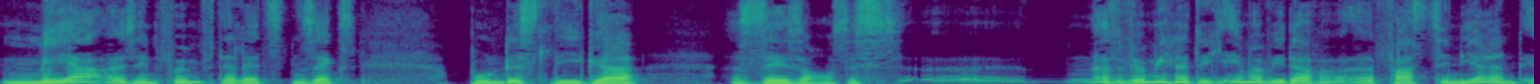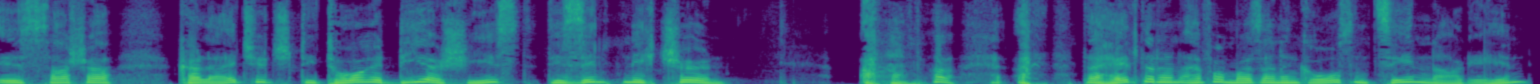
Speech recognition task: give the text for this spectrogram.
mehr als in fünf der letzten sechs Bundesliga-Saisons. Äh, also für mich natürlich immer wieder faszinierend ist Sascha Kalajdzic, die Tore, die er schießt, die sind nicht schön. Aber da hält er dann einfach mal seinen großen Zehennagel hin,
